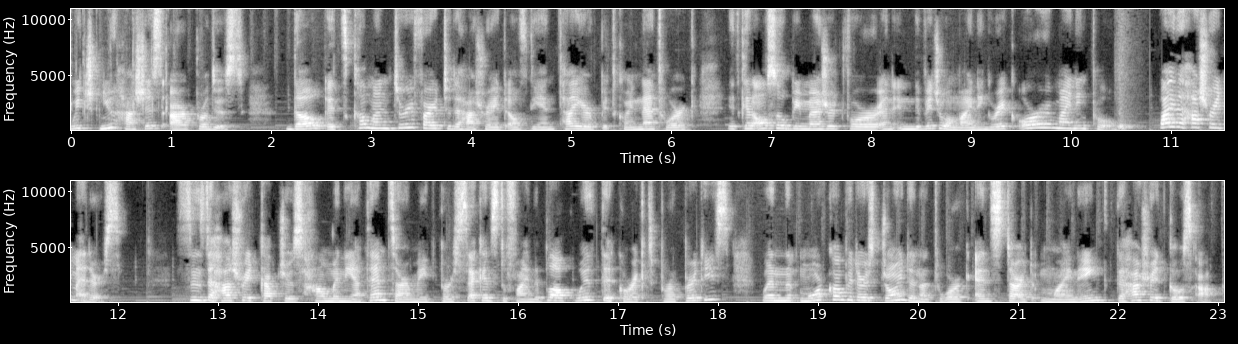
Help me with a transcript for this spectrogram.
which new hashes are produced. Though it's common to refer to the hash rate of the entire Bitcoin network, it can also be measured for an individual mining rig or mining pool. Why the hash rate matters? Since the hash rate captures how many attempts are made per second to find the block with the correct properties, when more computers join the network and start mining, the hash rate goes up.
